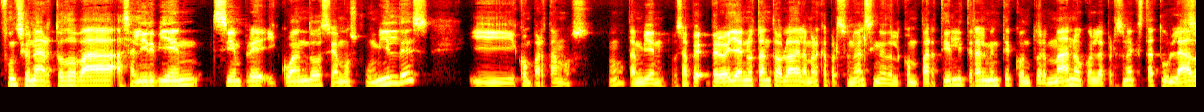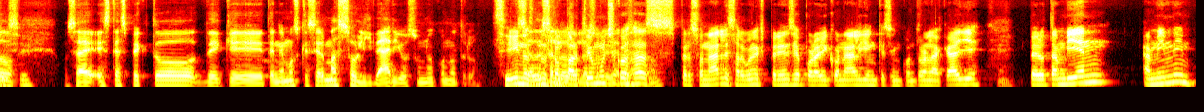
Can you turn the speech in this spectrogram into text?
funcionar, todo va a salir bien siempre y cuando seamos humildes y compartamos. ¿no? También, o sea, pero ella no tanto habla de la marca personal, sino del compartir literalmente con tu hermano, con la persona que está a tu lado. O sea, este aspecto de que tenemos que ser más solidarios uno con otro. Sí, nos, compartió muchas cosas personales, alguna experiencia por ahí con alguien que se encontró en la calle, pero también a mí me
